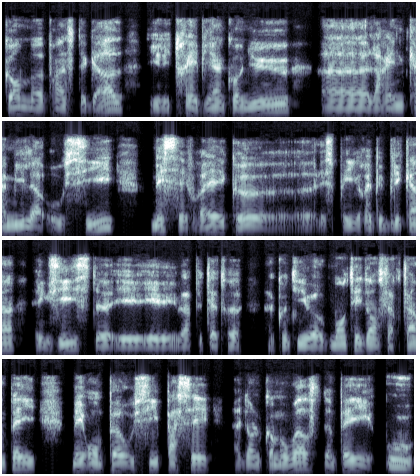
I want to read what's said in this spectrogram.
comme euh, prince de Galles. Il est très bien connu. Euh, la reine Camilla aussi, mais c'est vrai que euh, l'esprit républicain existe et, et va peut-être continuer à augmenter dans certains pays. Mais on peut aussi passer dans le Commonwealth d'un pays où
